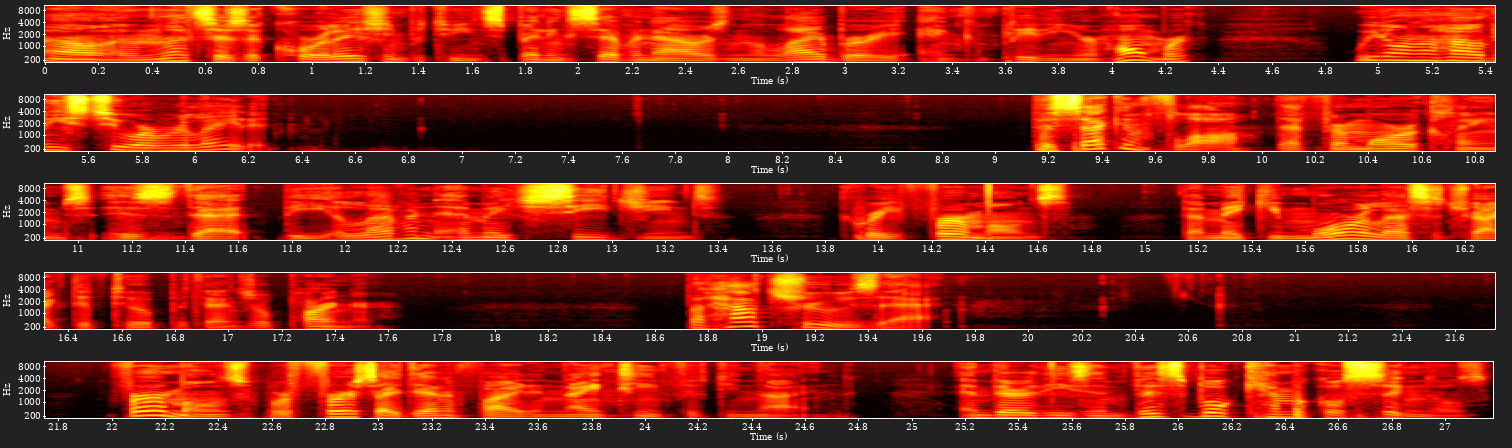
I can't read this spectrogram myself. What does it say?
Now, unless there's a correlation between spending seven hours in the library and completing your homework, we don't know how these two are related. The second flaw that Pheramor claims is that the 11 MHC genes create pheromones that make you more or less attractive to a potential partner. But how true is that? Pheromones were first identified in 1959, and they're these invisible chemical signals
